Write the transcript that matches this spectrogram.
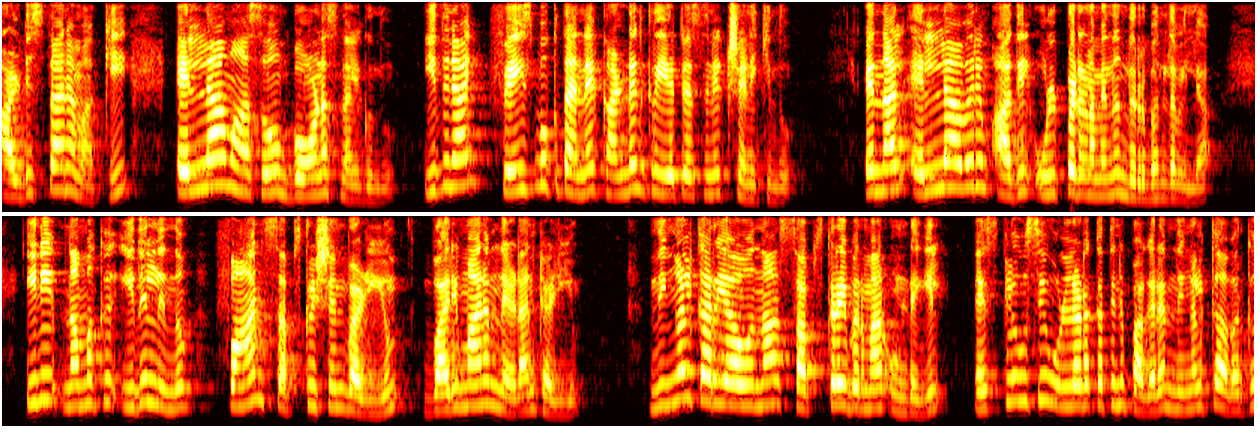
അടിസ്ഥാനമാക്കി എല്ലാ മാസവും ബോണസ് നൽകുന്നു. ഇതിനായി ഫേസ്ബുക്ക് തന്നെ കണ്ടന്റ് ക്രിയേറ്റേഴ്സിനെ ക്ഷണിക്കുന്നു. എന്നാൽ എല്ലാവരും അതിൽ ഉൾപ്പെടണമെന്ന് നിർബന്ധമില്ല. ഇനി നമുക്ക് ഇതിൽ നിന്നും ഫാൻ സബ്സ്ക്രിപ്ഷൻ വഴിയും വരുമാനം നേടാൻ കഴിയും. നിങ്ങൾക്കറിയാവുന്ന സബ്സ്ക്രൈബർമാർ ഉണ്ടെങ്കിൽ എക്സ്ക്ലൂസീവ് ഉള്ളടക്കത്തിന് പകരം നിങ്ങൾക്ക് അവർക്ക്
